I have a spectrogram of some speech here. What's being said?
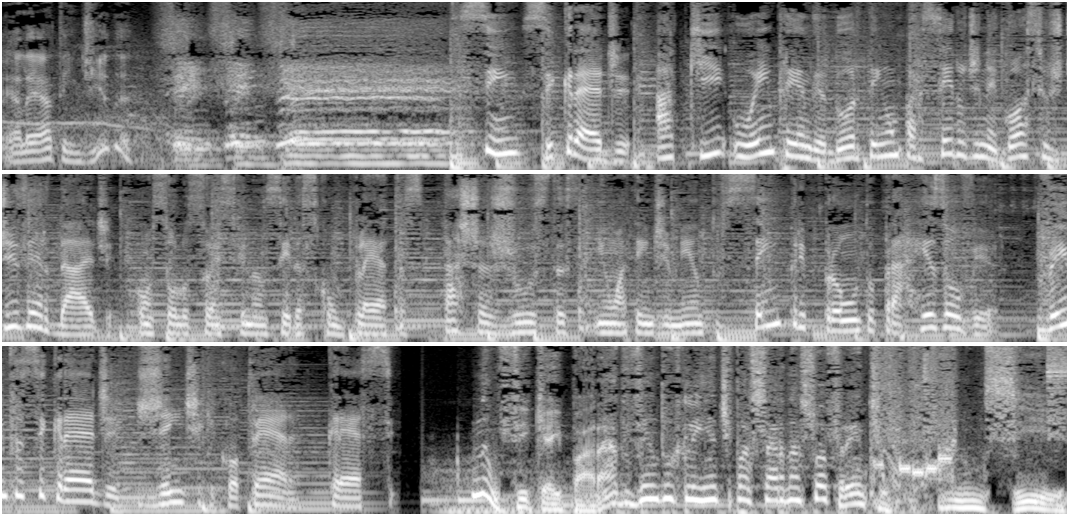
ela é atendida? Sim, sim, sim! Sim, Cicred. Aqui o empreendedor tem um parceiro de negócios de verdade, com soluções financeiras completas, taxas justas e um atendimento sempre pronto para resolver. Vem pro Cicred. Gente que coopera, cresce. Não fique aí parado vendo o cliente passar na sua frente. Anuncie.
